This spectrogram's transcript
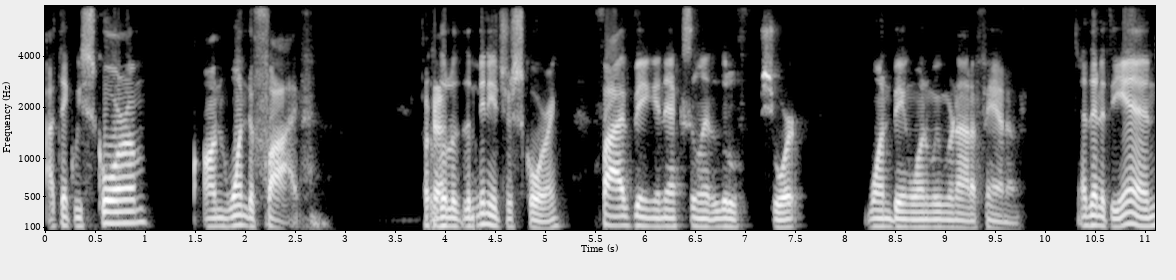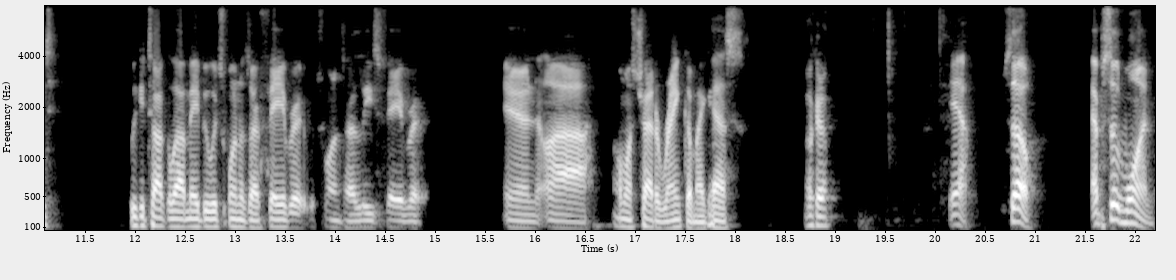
I think we score them on one to five. Okay. A little the miniature scoring, five being an excellent, a little short, one being one we were not a fan of. And then at the end, we could talk about maybe which one was our favorite, which one's our least favorite, and uh, almost try to rank them, I guess. Okay. Yeah. So, episode one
